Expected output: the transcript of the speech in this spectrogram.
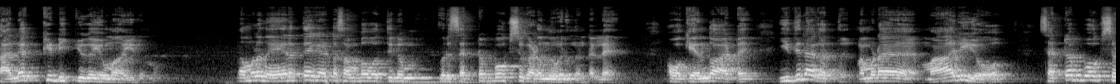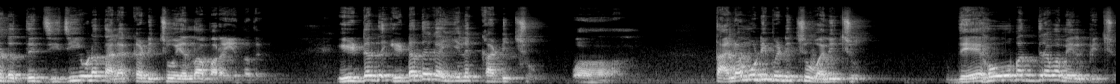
തലക്കിടിക്കുകയുമായിരുന്നു. നമ്മൾ നേരത്തെ കേട്ട സംഭവത്തിലും ഒരു സെറ്റപ്പ് ബോക്സ് കടന്നു വരുന്നുണ്ടല്ലേ ഓക്കെ എന്തോ ആട്ടെ ഇതിനകത്ത് നമ്മുടെ മാരിയോ സെറ്റപ്പ് ബോക്സ് എടുത്ത് ജിജിയുടെ തലക്കടിച്ചു എന്നാ പറയുന്നത്. ഇടത് ഇടത് കയ്യിൽ കടിച്ചു. തലമുടി പിടിച്ചു വലിച്ചു. ദേഹോപദ്രവമേൽപ്പിച്ചു.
